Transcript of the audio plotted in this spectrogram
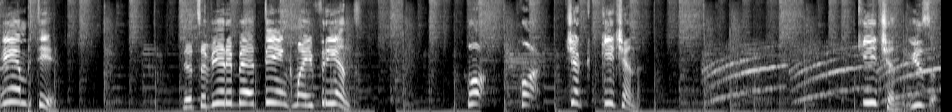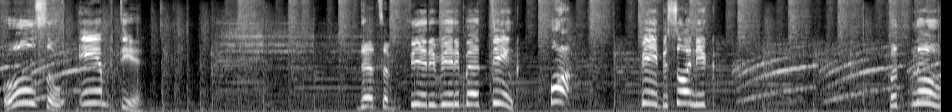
empty! That's a very bad thing, my friend! Oh, oh, check kitchen! Kitchen is also empty! That's a very very bad thing! Oh! Baby Sonic! But no!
